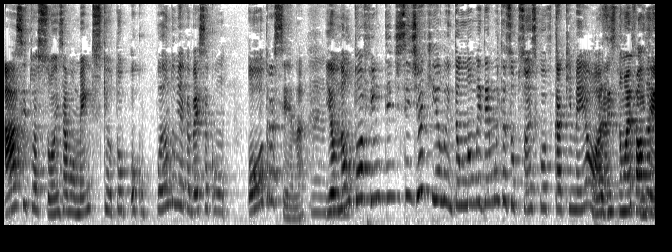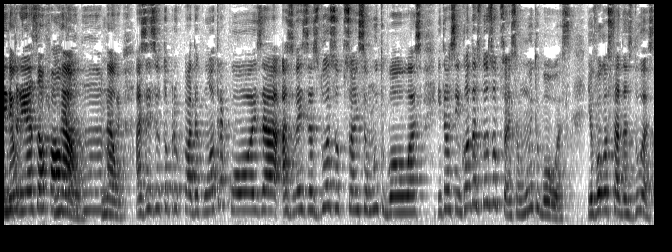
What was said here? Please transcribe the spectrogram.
há situações, há momentos que eu tô ocupando minha cabeça com outra cena e eu não tô afim de decidir aquilo. Então não me dê muitas opções que eu vou ficar aqui meia hora. Mas isso não é falta entendeu? de interesse ou falta não, de. Não. Às vezes eu tô preocupada com outra coisa, às vezes as duas opções são muito boas. Então, assim, quando as duas opções são muito boas e eu vou gostar das duas,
